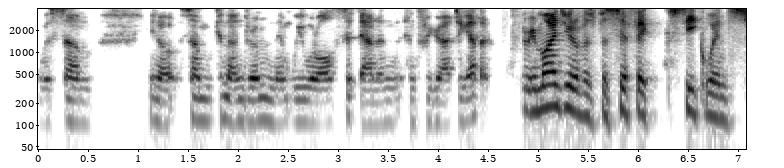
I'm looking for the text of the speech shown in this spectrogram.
was some you know some conundrum that we would all sit down and, and figure out together It reminds me of a specific sequence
